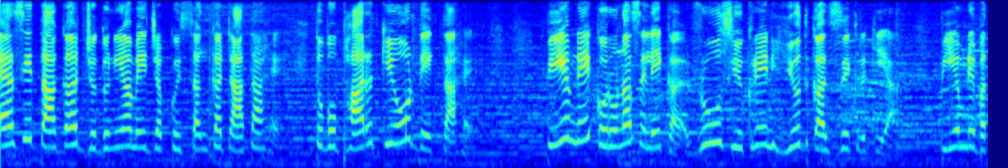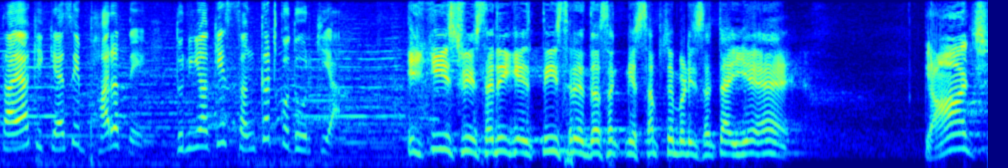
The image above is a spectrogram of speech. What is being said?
ऐसी ताकत जो दुनिया में जब कोई संकट आता है तो वो भारत की ओर देखता है। पीएम ने कोरोना से लेकर रूस यूक्रेन युद्ध का ज़िक्र किया। पीएम ने बताया कि कैसे भारत ने दुनिया के संकट को दूर किया। 21वीं सदी के तीसरे दशक की सबसे बड़ी सच्चाई यह है कि आज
